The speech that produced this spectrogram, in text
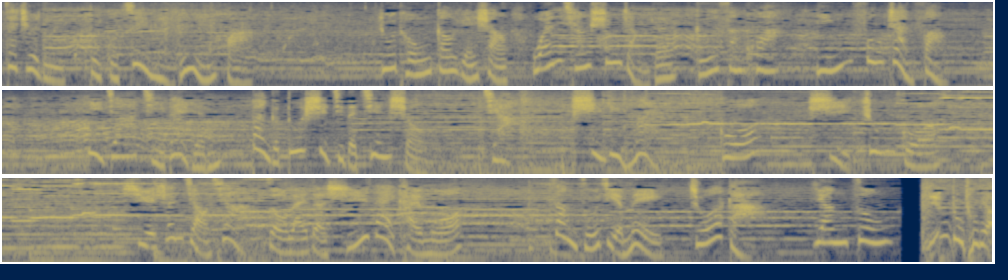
在这里度过最美的年华，如同高原上顽强生长的格桑花，迎风绽放。一家几代人，半个多世纪的坚守，家是玉麦，国是中国。雪山脚下走来的时代楷模，藏族姐妹卓嘎、央宗。年度冲量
